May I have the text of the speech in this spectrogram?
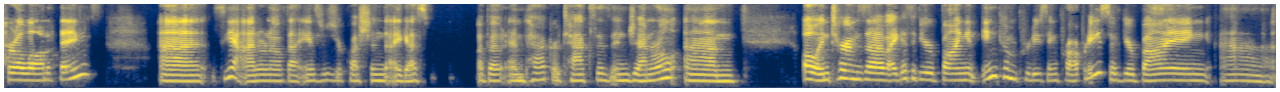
for a lot of things. Uh, so yeah, I don't know if that answers your question, I guess, about MPAC or taxes in general. Um, oh, in terms of, I guess, if you're buying an income producing property, so if you're buying, uh,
